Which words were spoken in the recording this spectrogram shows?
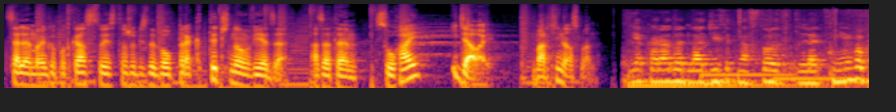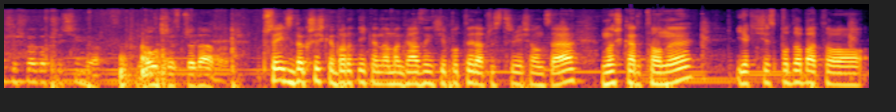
Celem mojego podcastu jest to, żebyś zdobywał praktyczną wiedzę. A zatem słuchaj i działaj. Marcin Osman. Jaka rada dla 19-letniego przyszłego przedsiębiorcy? Naucz się sprzedawać. Przejdź do Krzyśka Bartnika na magazyn, się potyra przez 3 miesiące, noś kartony i jak Ci się spodoba, to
